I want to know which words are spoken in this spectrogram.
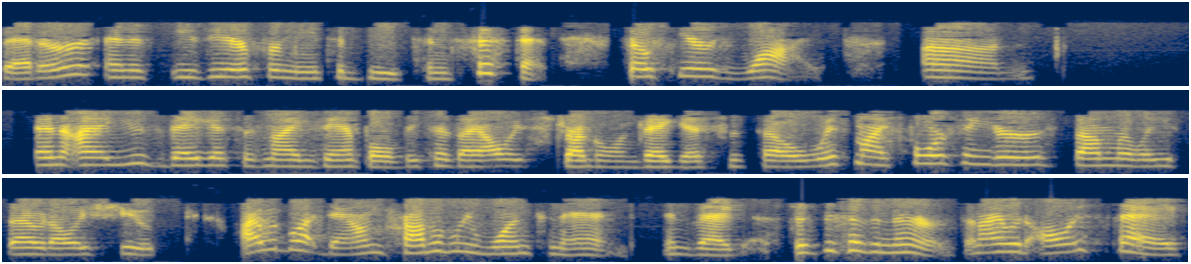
better and it's easier for me to be consistent. So here's why. Um, and I use Vegas as my example because I always struggle in Vegas. And so with my forefinger thumb release I would always shoot, I would let down probably once an end in Vegas just because of nerves. And I would always say,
